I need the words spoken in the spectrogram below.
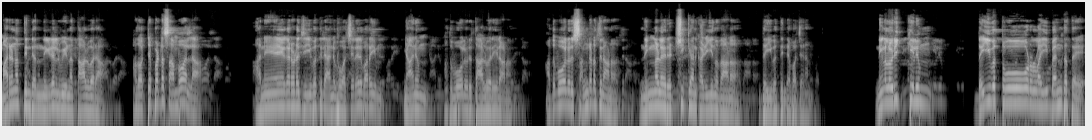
മരണത്തിന്റെ നിഴൽ വീണ താഴ്വര. അത് ഒറ്റപ്പെട്ട സംഭവമല്ല. അനേകരുടെ ജീവിതത്തിലെ അനുഭവം. ചിലർ പറയും ഞാനും അതുപോലൊരു താഴ്വരയിലാണ്. അതുപോലൊരു സങ്കടത്തിലാണ്. നിങ്ങളെ രക്ഷിക്കാൻ കഴിയുന്നതാണ് ദൈവത്തിന്റെ വചനം. നിങ്ങൾ ഒരിക്കലും ദൈവത്തോടുള്ള ഈ ബന്ധത്തെ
